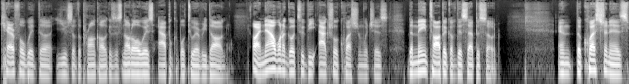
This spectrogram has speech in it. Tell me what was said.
careful with the use of the prong collar because it's not always applicable to every dog. All right, now I want to go to the actual question, which is the main topic of this episode. And the question is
